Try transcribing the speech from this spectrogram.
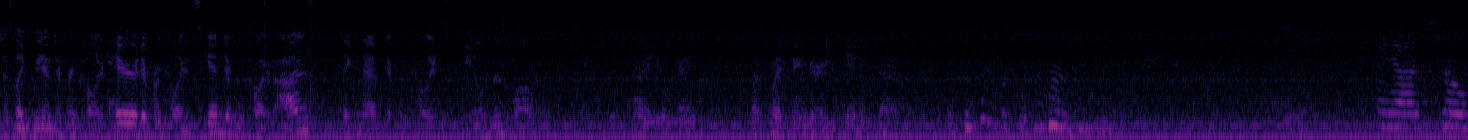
just like we have different colored hair, different colored skin, different colored eyes, they can have different colored scales as well. Hey, okay? That's my finger. You can't eat that. yeah, so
